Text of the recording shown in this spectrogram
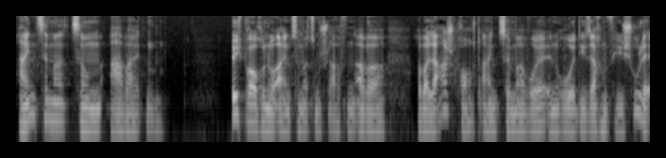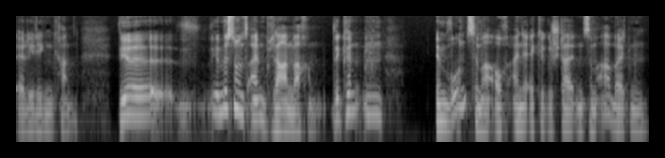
ein Zimmer zum Arbeiten. Ich brauche nur ein Zimmer zum Schlafen, aber, aber Lars braucht ein Zimmer, wo er in Ruhe die Sachen für die Schule erledigen kann. Wir, wir müssen uns einen Plan machen. Wir könnten im Wohnzimmer auch eine Ecke gestalten zum Arbeiten.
